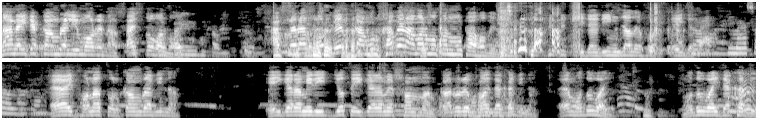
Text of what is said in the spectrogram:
না না এটা কামড়ালি মরে না স্বাস্থ্য ভালো আপনারা ধরবেন কামড় খাবেন আমার মতন মোটা হবে। যে রিং জালে পড়ে এই এই ফনাতল কামড়াবি না। এই গ্রামের ইজ্জত এই গ্রামের সম্মান কারোরে ভয় দেখাবি না। হ্যাঁ মধু ভাই মধু ভাই দেখা দে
